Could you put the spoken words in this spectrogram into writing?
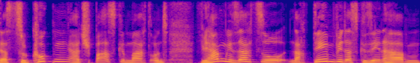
das zu gucken, hat Spaß gemacht und wir haben gesagt, so, nachdem wir das gesehen haben,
